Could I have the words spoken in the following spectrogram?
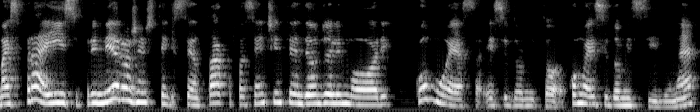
mas para isso, primeiro a gente tem que sentar com o paciente e entender onde ele mora como é essa, esse dormitório, como é esse domicílio, né?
